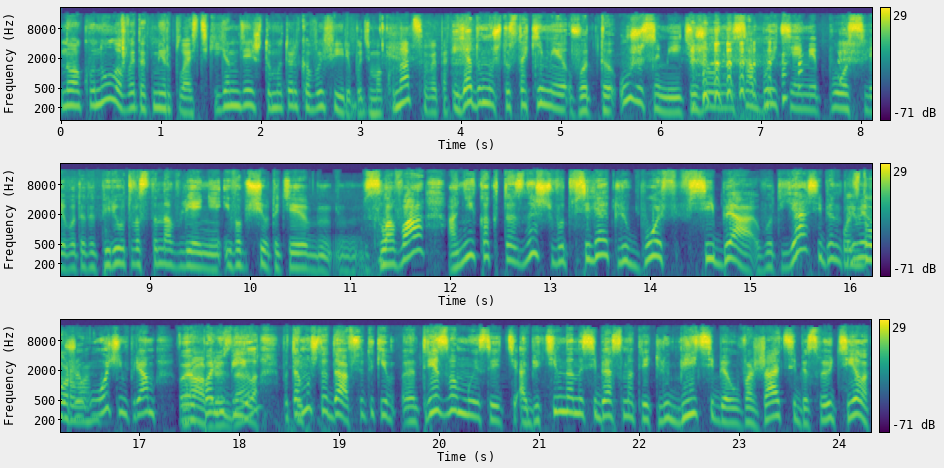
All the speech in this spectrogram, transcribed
но окунула в этот мир пластики. Я надеюсь, что мы только в эфире будем окунаться в это. Я думаю, что с такими вот ужасами и тяжелыми событиями после вот этот период восстановления и вообще вот эти слова, они как-то, знаешь, вот вселяют любовь в себя. Вот я себе, например, уже здорово. очень прям э, Нравлюсь, полюбила. Потому что, да, все-таки трезво мыслить, объективно на себя смотреть, любить себя, уважать себя, свое тело.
